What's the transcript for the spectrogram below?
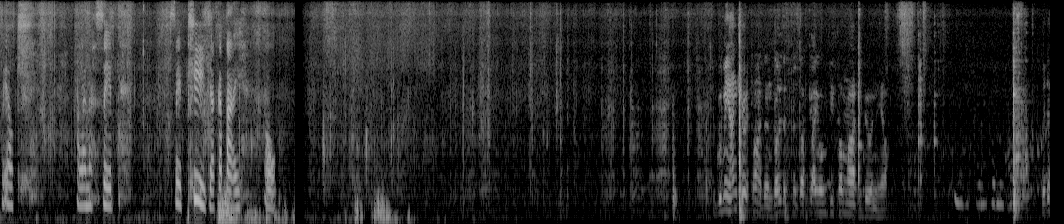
ไปเอา อะไรนะเศษเศษขี้จากกระต่ายออก Hast du Gummihandschuhe dran, dann solltest du das gleich um die Tomaten tun hier. Bitte?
